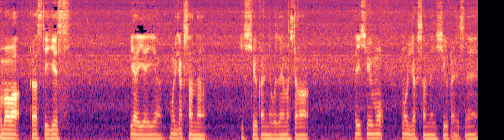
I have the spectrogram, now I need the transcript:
こんばんは、ラスティです。いやいやいや、盛りだくさんな1週間でございましたが、来週も盛りだくさんな1週間ですね。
